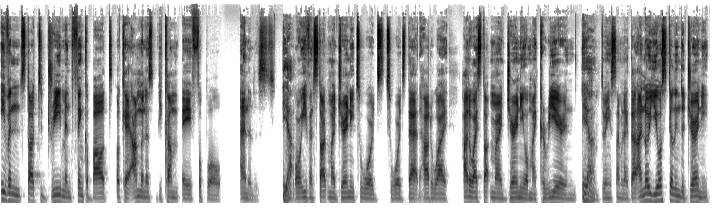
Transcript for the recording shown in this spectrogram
even start to dream and think about okay, I'm gonna become a football analyst, Yeah. or even start my journey towards towards that? How do I how do I start my journey or my career in, in Yeah. doing something like that? I know you're still in the journey,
